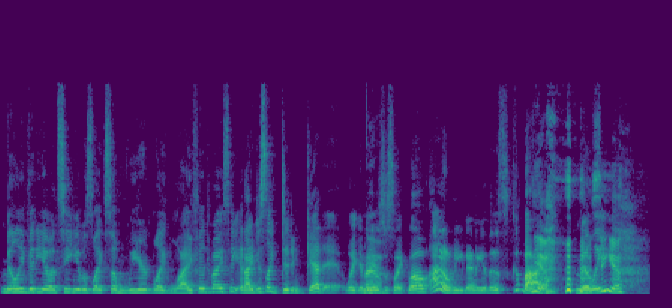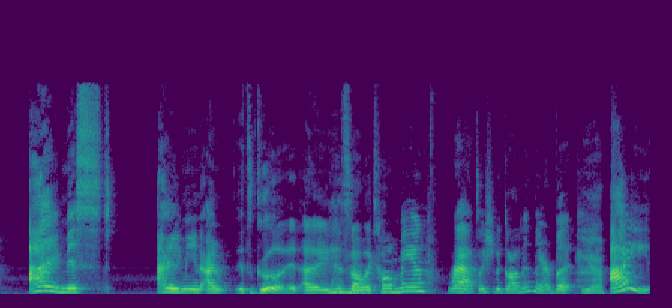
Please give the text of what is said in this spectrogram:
Millie video and seeing it was like some weird like life advice thing. And I just like didn't get it. Like, and I was just like, well, I don't need any of this. Goodbye, Yeah, Millie. See ya. I missed. I mean, I it's good. I it's Mm-hmm. not like oh man, rats. I should have gone in there. But Yeah. I,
